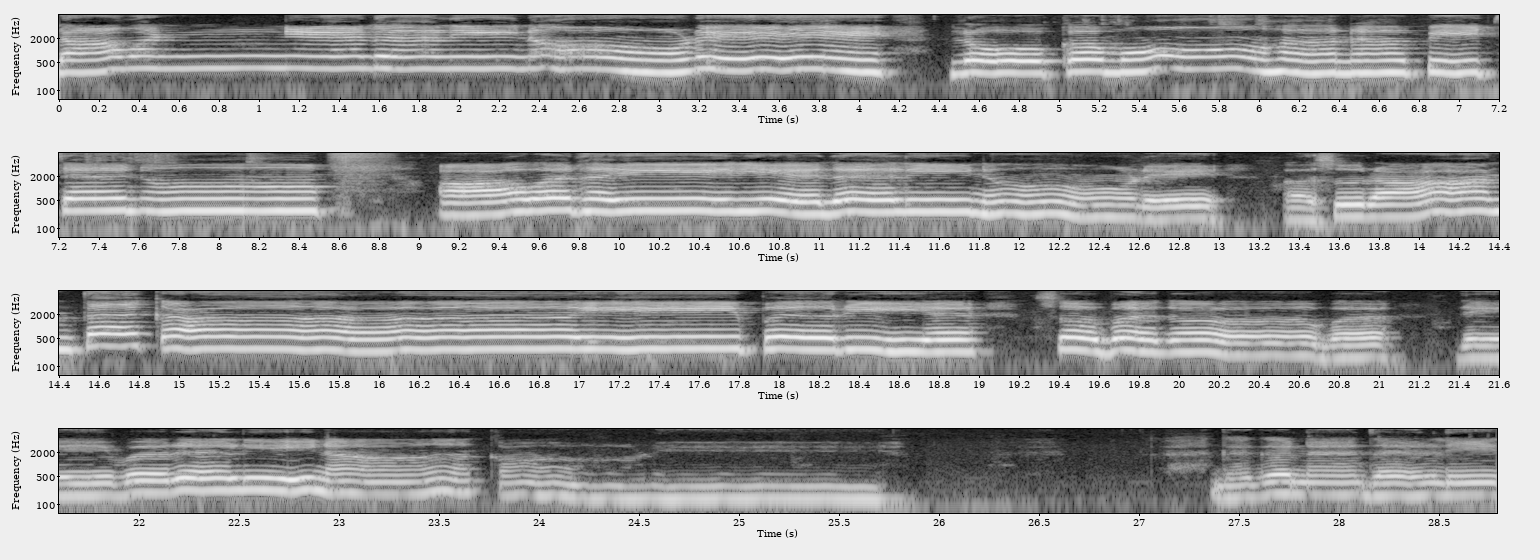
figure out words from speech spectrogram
ലാവണ്യദളിനോടെ ലോകമോഹന പിതനോ ആവധൈര്യദളിനോടെ ಲೋಕಮೋಹನ ಪಿತನು ಆವಧೈರ್ಯದಲ್ಲಿ ನೋಡೆ ಅಸುರಾಂತಕ ಈ ಪರಿಯ ಸೊಬಗಾವ ದೇವರಲಿನ ಕಾಣೆ ಗಗನದಲ್ಲಿ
